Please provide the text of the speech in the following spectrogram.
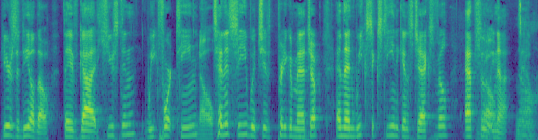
Here's the deal, though. They've got Houston, week 14, No. Tennessee, which is a pretty good matchup, and then week 16 against Jacksonville. Absolutely No. not. no,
